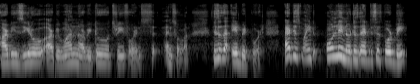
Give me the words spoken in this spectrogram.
RB0, RB1, RB2, 3, 4 and, and so on. This is the 8-bit port. At this point, only notice that this is port B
